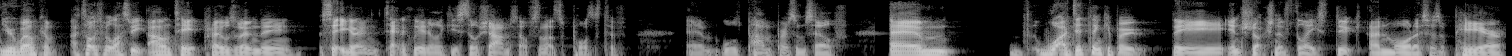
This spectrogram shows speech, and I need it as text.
you're welcome. I talked about last week. Alan Tate prowls around the city ground, technically area like he's still shot himself, so that's a positive. Um, old pampers himself. Um, what I did think about the introduction of the likes of Duk and Morris as a pair.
